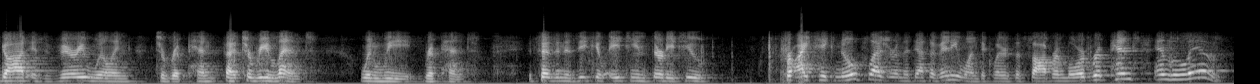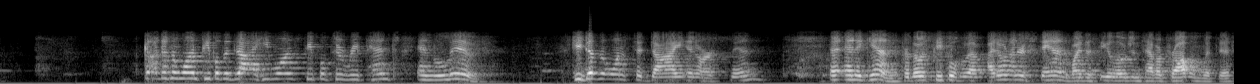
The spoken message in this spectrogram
God is very willing to repent, uh, to relent when we repent. It says in Ezekiel 18:32, "For I take no pleasure in the death of anyone," declares the sovereign Lord. "Repent and live." God doesn't want people to die. He wants people to repent and live. He doesn't want us to die in our sin. And, again, for those people who have, I don't understand why the theologians have a problem with this,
